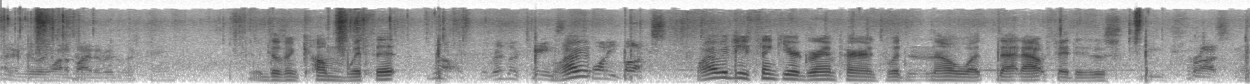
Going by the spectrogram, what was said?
I didn't really want to buy the Riddler cane. It doesn't come with it. No, the Riddler cane's Why- like 20 bucks. Why would you think your grandparents wouldn't know what that outfit is? Trust me.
